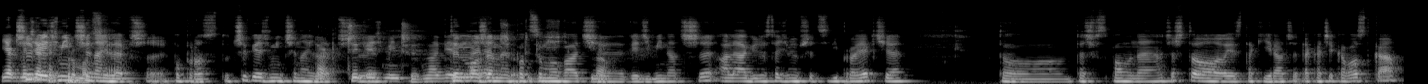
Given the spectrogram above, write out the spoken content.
jak Czy Wiedźmin czy najlepszy po prostu. Czy Wiedźmin czy najlepszy. Tak, czy Wiedźmin, czy na Tym możemy podsumować. No. e, Wiedźmina 3, ale jak już jesteśmy przy CD Projekcie, to też wspomnę, chociaż to jest taki raczej taka ciekawostka.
